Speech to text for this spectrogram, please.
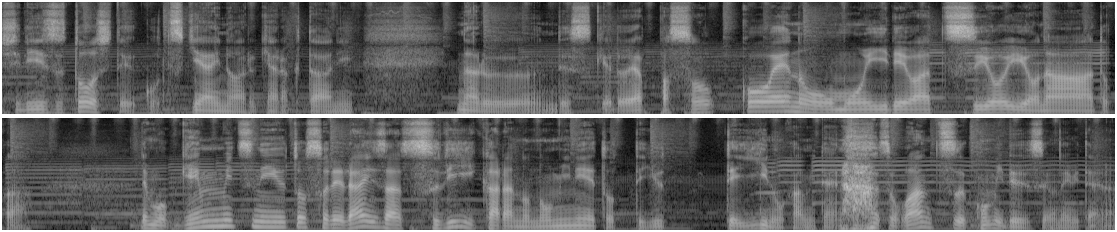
シリーズ通してこう付き合いのあるキャラクターになるんですけどやっぱそこへの思い入れは強いよなとか。でも厳密に言うとそれライザ3からのノミネートって言っていいのかみたいな。そうワンツー込みでですよねみたいな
